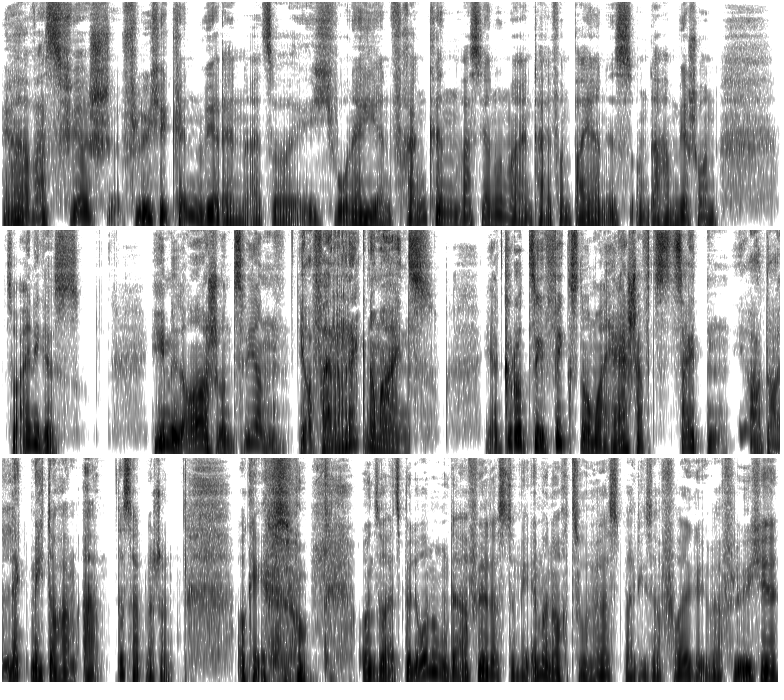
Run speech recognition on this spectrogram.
Ja, was für Flüche kennen wir denn? Also ich wohne hier in Franken, was ja nun mal ein Teil von Bayern ist, und da haben wir schon so einiges. Himmel, Arsch und Zwirn. Ja, verreck Nummer eins. Ja, Kruzifix nochmal, Herrschaftszeiten. Ja, da leckt mich doch am... Ah, das hat man schon. Okay, so. Und so als Belohnung dafür, dass du mir immer noch zuhörst bei dieser Folge über Flüche,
